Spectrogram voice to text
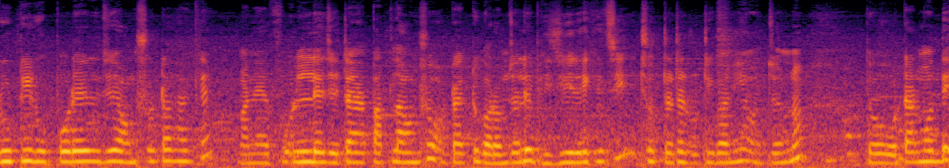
রুটির উপরের যে অংশটা থাকে মানে ফুললে যেটা পাতলা অংশ ওটা একটু গরম জলে ভিজিয়ে রেখেছি ছোট্ট একটা রুটি বানিয়ে ওর জন্য। তো ওটার মধ্যে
